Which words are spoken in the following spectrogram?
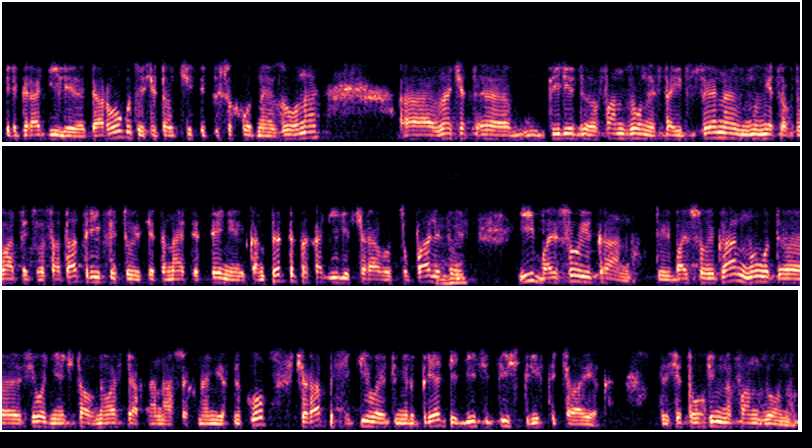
перегородили дорогу, то есть это чисто пешеходная зона. А, Значит, э, перед фан-зоной стоит сцена, ну, метров 20 высота, 30, то есть это на этой сцене концерты проходили, вчера выступали, то есть и большой экран. То есть большой экран, ну вот э, сегодня я читал в новостях на наших, на местных клуб, вчера посетило это мероприятие 10 300 человек. То есть это вот именно фан-зона.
